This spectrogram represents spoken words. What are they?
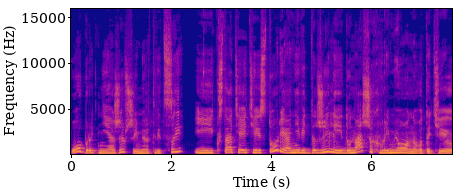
оборотни, ожившие мертвецы. И, кстати, эти истории, они ведь дожили и до наших времен. Вот эти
